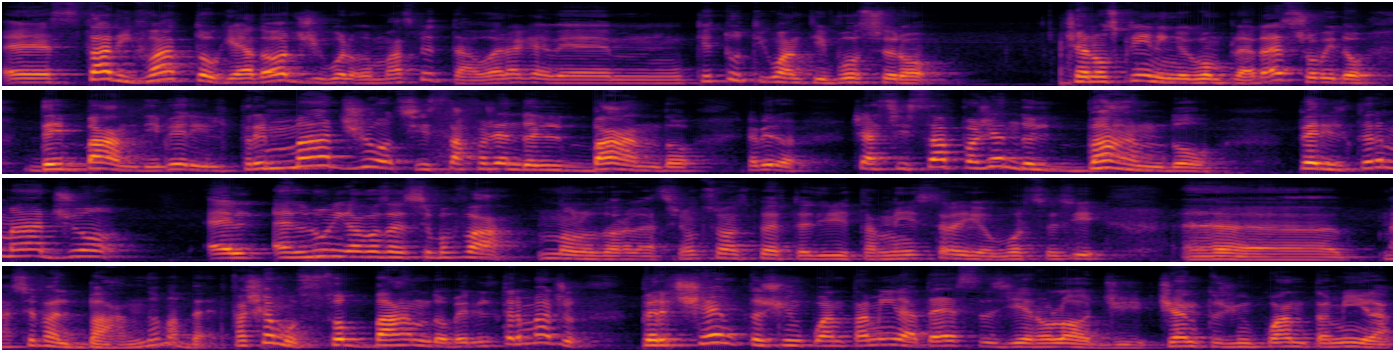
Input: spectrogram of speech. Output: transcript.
Eh, sta di fatto che ad oggi quello che mi aspettavo era che, ehm, che tutti quanti fossero c'è uno screening completo. Adesso vedo dei bandi per il 3 maggio. Si sta facendo il bando, capito? Cioè, si sta facendo il bando per il 3 maggio. È, è l'unica cosa che si può fare? Non lo so, ragazzi. Non sono esperto di diritto amministrativo, forse sì. Eh, ma se fa il bando, vabbè, facciamo sto bando per il 3 maggio per 150.000 test sierologici. 150.000.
